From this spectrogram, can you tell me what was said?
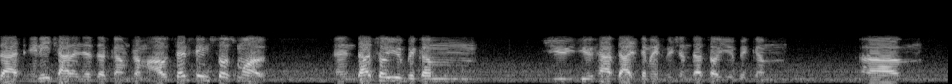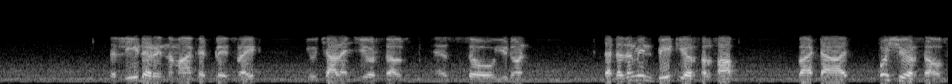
that any challenges that come from outside seem so small, and that's how you become. You you have the ultimate vision. That's how you become. Um, the leader in the marketplace, right? You challenge yourself, uh, so you don't. That doesn't mean beat yourself up, but uh, push yourself,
